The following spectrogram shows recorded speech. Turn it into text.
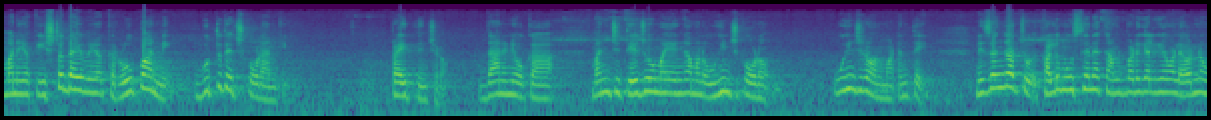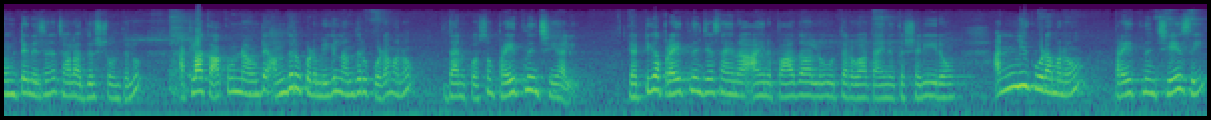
మన యొక్క ఇష్టదైవం యొక్క రూపాన్ని గుర్తు తెచ్చుకోవడానికి ప్రయత్నించడం. దానిని ఒక మంచి తేజోమయంగా మనం ఊహించుకోవడం ఊహించడం అనమాట అంతే. నిజంగా చూ కళ్ళు మూస్తేనే కనపడగలిగే వాళ్ళు ఎవరైనా ఉంటే నిజంగా చాలా అదృష్టవంతులు. అట్లా కాకుండా ఉంటే అందరూ కూడా మిగిలిన అందరూ కూడా మనం దానికోసం ప్రయత్నం చేయాలి. గట్టిగా ప్రయత్నం చేసి ఆయన ఆయన పాదాలు తర్వాత ఆయన యొక్క శరీరం అన్నీ కూడా మనం ప్రయత్నం చేసి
